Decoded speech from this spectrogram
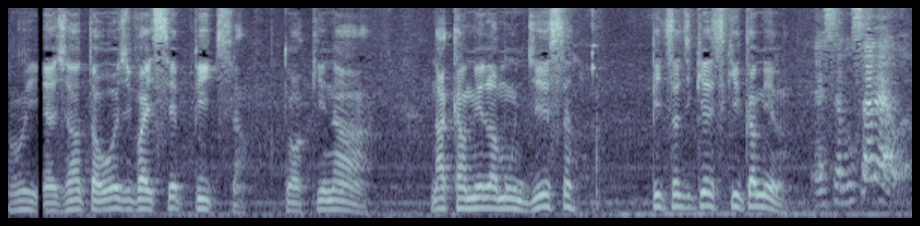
Oi, a janta hoje vai ser pizza. Tô aqui na, na Camila Mundiça. Pizza de que esse aqui, Camila? Essa é mussarela.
